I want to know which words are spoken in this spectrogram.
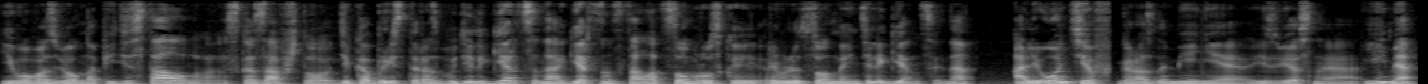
его возвел на пьедестал, сказав, что декабристы разбудили Герцена, а Герцен стал отцом русской революционной интеллигенции, да. А Леонтьев, гораздо менее известное имя,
